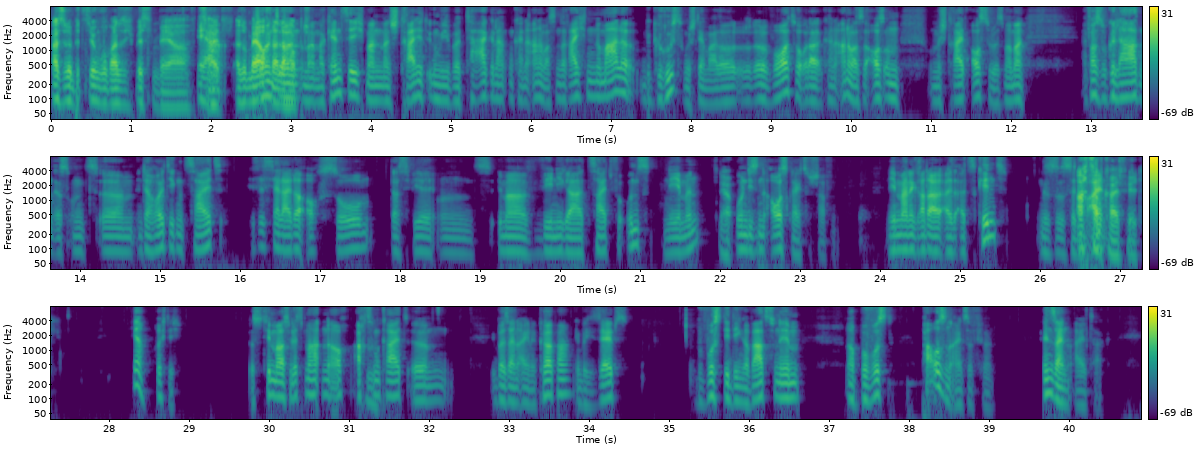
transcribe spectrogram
Also eine Beziehung, wo man sich ein bisschen mehr Ja. Zeit, also mehr und, aufeinander und man, man kennt sich, man, man streitet irgendwie über Tage lang und keine Ahnung was. Und da reichen normale Begrüßungen stellenweise oder, oder Worte oder keine Ahnung was aus, um, um einen Streit auszulösen, weil man einfach so geladen ist. Und ähm, in der heutigen Zeit ist es ja leider auch so, dass wir uns immer weniger Zeit für uns nehmen, Ja. um diesen Ausgleich zu schaffen. Ich meine, gerade als, als Kind, das ist ja noch ein- Achtsamkeit fehlt. ja, richtig. Das Thema, was wir letztes Mal hatten, auch Achtsamkeit ähm, über seinen eigenen Körper, über sich selbst, bewusst die Dinge wahrzunehmen und auch bewusst Pausen einzuführen in seinen Alltag.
